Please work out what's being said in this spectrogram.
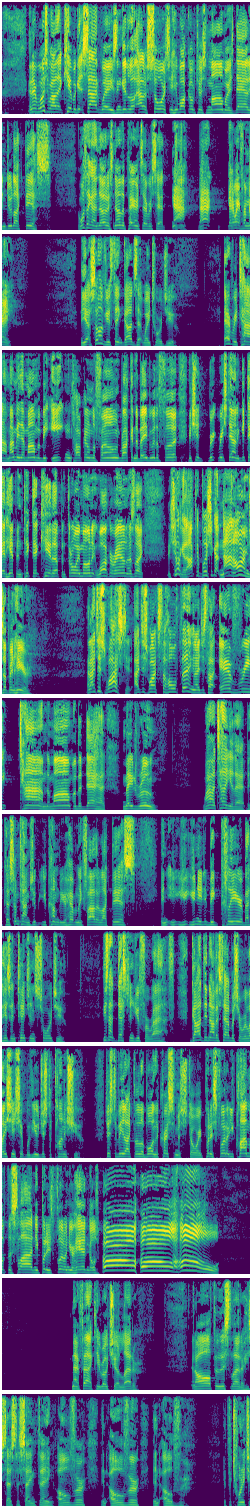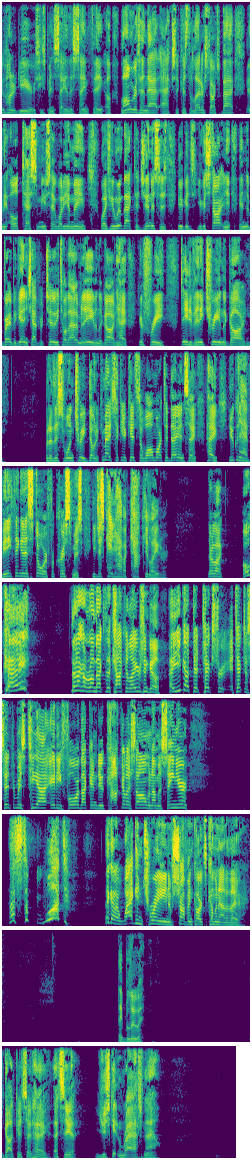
And every once in a while, that kid would get sideways and get a little out of sorts, and he'd walk over to his mom or his dad and do like this. And one thing I noticed, none of the parents ever said, nah, nah, get away from me. And yet some of you think God's that way towards you. Every time. I mean, that mom would be eating, talking on the phone, rocking the baby with a foot, and she'd reach down and get that hip and pick that kid up and throw him on it and walk around. I was like, is she like an octopus? She got nine arms up in here. And I just watched it. I just watched the whole thing, and I just thought every time the mom or the dad made room. Why I tell you that? Because sometimes you, you come to your Heavenly Father like this, and you, you need to be clear about His intentions towards you. He's not destined you for wrath. God did not establish a relationship with you just to punish you. Just to be like the little boy in the Christmas story. Put his foot, you climb up the slide and he put his foot on your head and goes, ho, ho, ho. Matter of fact, he wrote you a letter. And all through this letter, he says the same thing over and over and over. And for 2,200 years, he's been saying the same thing. Uh, longer than that, actually, because the letter starts back in the Old Testament. You say, what do you mean? Well, if you went back to Genesis, you could, you could start in, in the very beginning, chapter 2. He told Adam and Eve in the garden, hey, you're free to eat of any tree in the garden. But of this one tree, don't. Can you imagine taking your kids to Walmart today and saying, hey, you can have anything in this store for Christmas. You just can't have a calculator. They're like, okay. They're not going to run back to the calculators and go, hey, you got that Texas, Texas Instruments TI 84 that I can do calculus on when I'm a senior? That's the, what? They got a wagon train of shopping carts coming out of there. They blew it. God could have said, hey, that's it. You're just getting wrath now.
